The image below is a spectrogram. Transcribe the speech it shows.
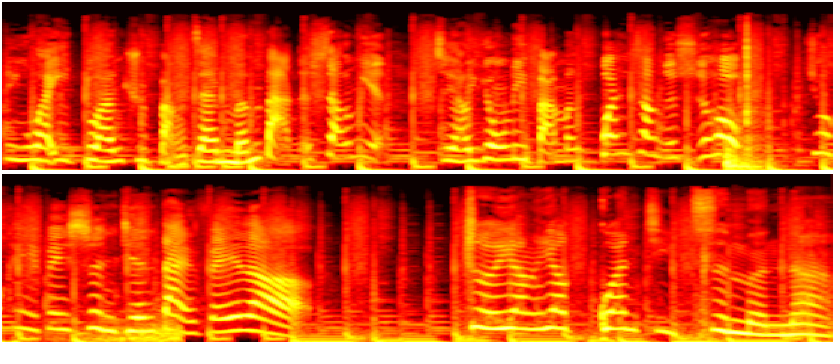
另外一端去绑在门把的上面，只要用力把门关上的时候，就可以被瞬间带飞了。这样要关几次门呢？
